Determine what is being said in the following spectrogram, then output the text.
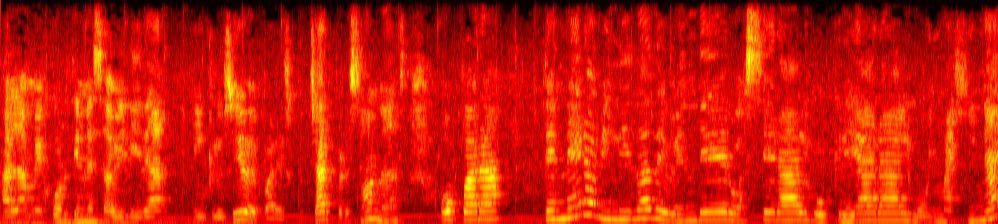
a lo mejor tienes habilidad inclusive para escuchar personas o para tener habilidad de vender o hacer algo, crear algo, imaginar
